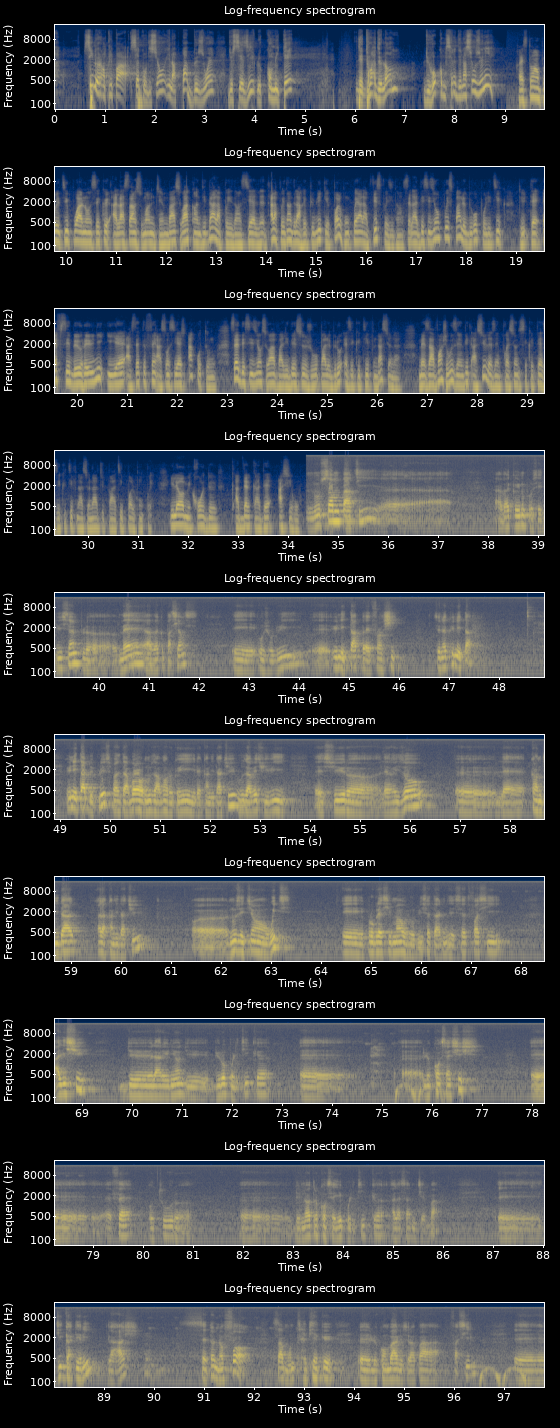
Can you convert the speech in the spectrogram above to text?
S'il ne remplit pas ces conditions, il n'a pas besoin de saisir le comité des droits de l'homme du Haut Commissariat des Nations Unies. Restons en politique pour annoncer que Alassane Soumane Djemba sera candidat à la présidentielle, à la présidence de la République et Paul Roumpé à la vice-présidence. C'est la décision prise par le bureau politique des FCBE réuni hier à cette fin à son siège à Cotonou. Cette décision sera validée ce jour par le bureau exécutif national. Mais avant, je vous invite à suivre les impressions du secrétaire exécutif national du parti, Paul Roumpé. Il est au micro de Abdelkader Achirou. Nous sommes partis euh, avec une procédure simple, euh, mais avec patience. Et aujourd'hui, euh, une étape est franchie. Ce n'est qu'une étape. Une étape de plus, parce que d'abord, nous avons recueilli les candidatures. Vous avez suivi euh, sur les réseaux les candidats à la candidature. nous étions huit et progressivement aujourd'hui, cette année, cette fois-ci, à l'issue de la réunion du bureau politique, euh, euh, le consensus est, fait autour euh, de notre conseiller politique Alassane Djemba. Dit Gateri, la hache, c'est un homme fort. Ça montre très bien que le combat ne sera pas facile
